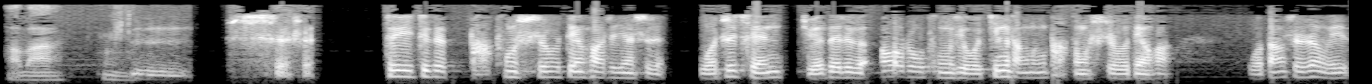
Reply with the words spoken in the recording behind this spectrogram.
好吧？嗯，嗯，是是。对于这个打通师傅电话这件事，我之前觉得这个澳洲同学我经常能打通师傅电话，我当时认为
